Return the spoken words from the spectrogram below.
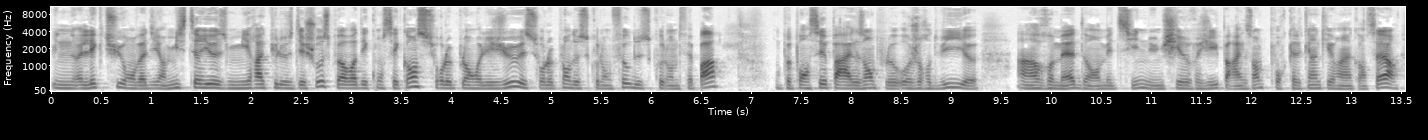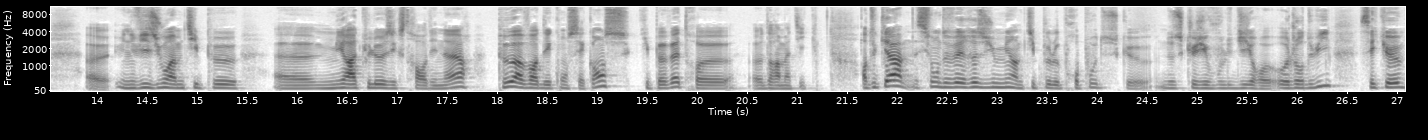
une lecture, on va dire, mystérieuse, miraculeuse des choses peut avoir des conséquences sur le plan religieux et sur le plan de ce que l'on fait ou de ce que l'on ne fait pas. On peut penser par exemple aujourd'hui euh, à un remède en médecine, une chirurgie par exemple pour quelqu'un qui aurait un cancer. Euh, une vision un petit peu euh, miraculeuse, extraordinaire peut avoir des conséquences qui peuvent être dramatiques. En tout cas, si on devait résumer un petit peu le propos de ce que, de ce que j'ai voulu dire aujourd'hui, c'est que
